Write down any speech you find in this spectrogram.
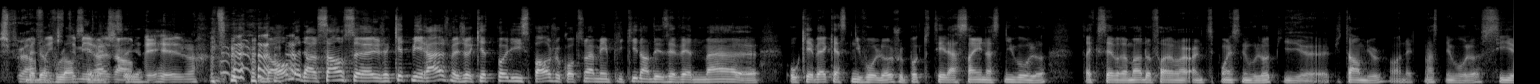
Je peux mais enfin de vouloir quitter Mirage en paix. non, mais dans le sens, euh, je quitte Mirage, mais je quitte pas l'e-sport. Je vais continuer à m'impliquer dans des événements euh, au Québec à ce niveau-là. Je veux pas quitter la scène à ce niveau-là. Fait que c'est vraiment de faire un, petit point à ce niveau-là, puis, euh, puis tant mieux, honnêtement, à ce niveau-là. Si,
